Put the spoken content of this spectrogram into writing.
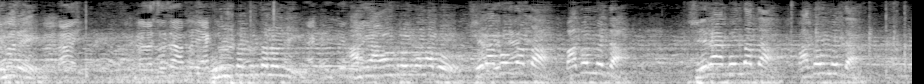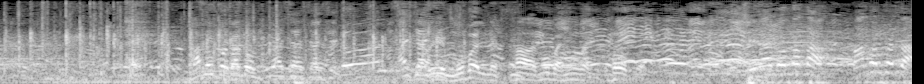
এবারে আমি আমন্ত্রণ জানাব। সেরা গোলদাতা বাদল মেটা সেরা গোলদাতা বাদল মেটা মোবাইল না হ্যাঁ মোবাইল মোবাইল। সেরা গোলদাতা বাদল মেটা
